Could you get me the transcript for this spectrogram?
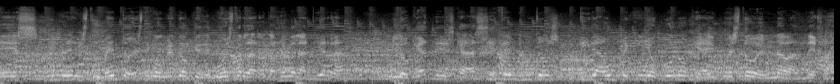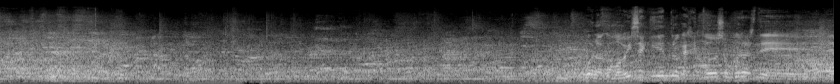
es un instrumento, este concreto, que demuestra la rotación de la Tierra y lo que hace es cada 7 minutos tira un pequeño cono que hay puesto en una bandeja. Como veis aquí dentro casi todo son cosas de, de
